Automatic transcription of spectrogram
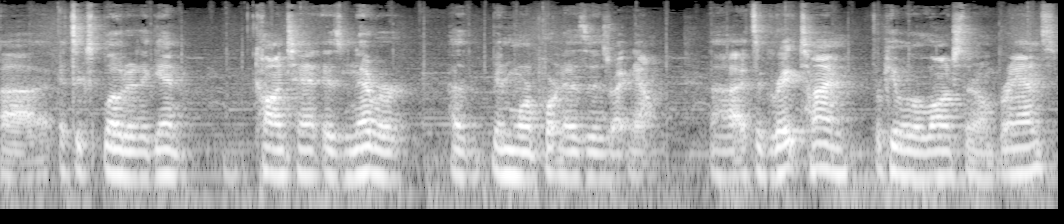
uh, it's exploded again. Content is never has been more important as it is right now. Uh, it's a great time for people to launch their own brands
